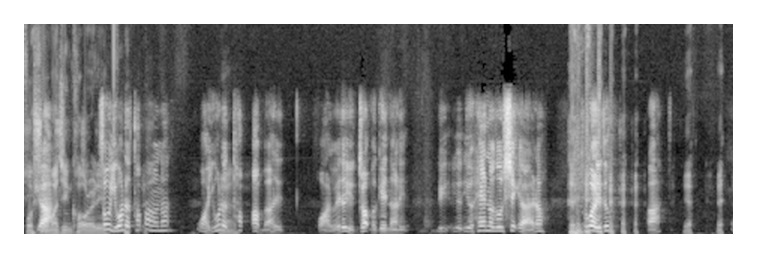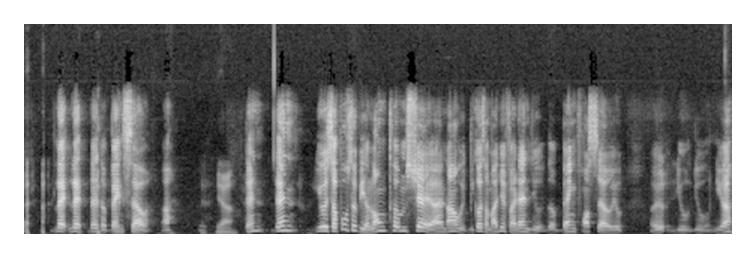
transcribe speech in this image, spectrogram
For sure, Yeah. margin call already. So you want to top up or not? Wow, you want Yeah. to top up? Uh, wow, whether you drop again, uh, you, you, your hand also shake, uh, you know. So what do you do? Uh, Yeah. let, let, let the bank sell. Uh, Yeah. then then you're supposed to be a long-term share. Uh, now because of margin finance, you, the bank force sell you, uh, you you yeah,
